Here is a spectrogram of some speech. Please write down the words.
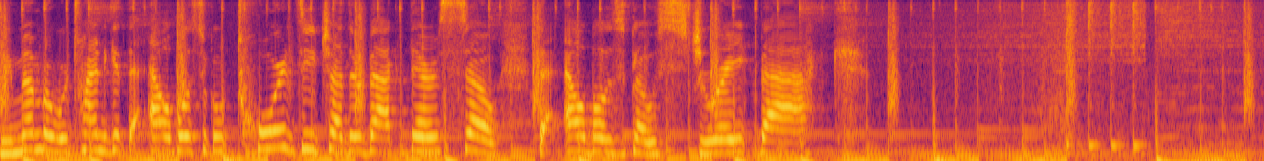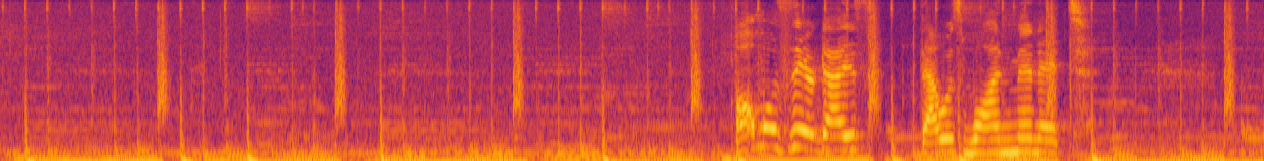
Remember, we're trying to get the elbows to go towards each other back there, so the elbows go straight back. Almost there, guys. That was one minute.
